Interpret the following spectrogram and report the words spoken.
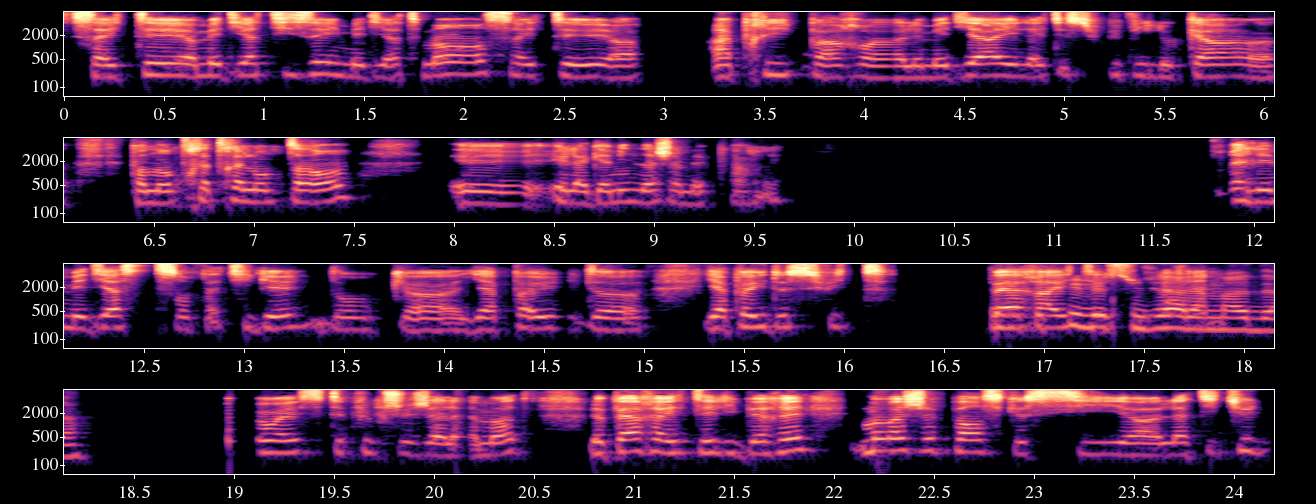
Ça a été médiatisé immédiatement, ça a été euh, appris par euh, les médias, il a été suivi le cas pendant très très longtemps et, la gamine n'a jamais parlé. Les médias sont fatigués, donc il n'y a a pas eu de suite père a été le sujet à la mode. Oui, c'était plus le sujet à la mode. Le père a été libéré. Moi, je pense que si euh, l'attitude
